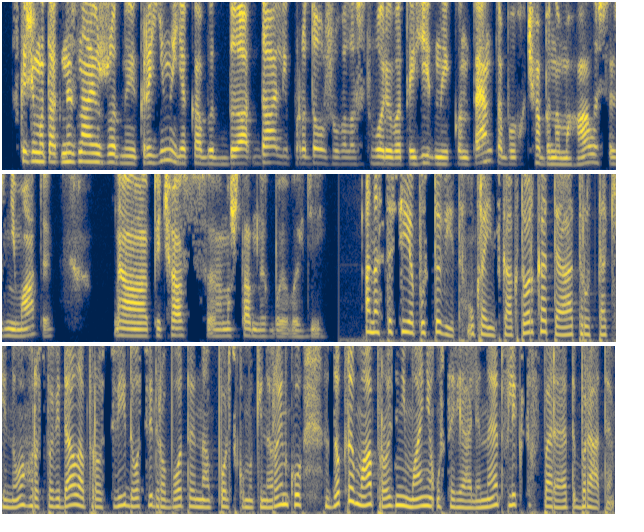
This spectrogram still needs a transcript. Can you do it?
скажімо так, не знаю жодної країни, яка би далі продовжувала створювати гідний контент або хоча б намагалася знімати під час е, масштабних бойових дій. Анастасія Пустовіт, українська акторка театру та кіно, розповідала про свій досвід роботи на польському кіноринку, зокрема про знімання у серіалі Netflix Вперед, брате.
